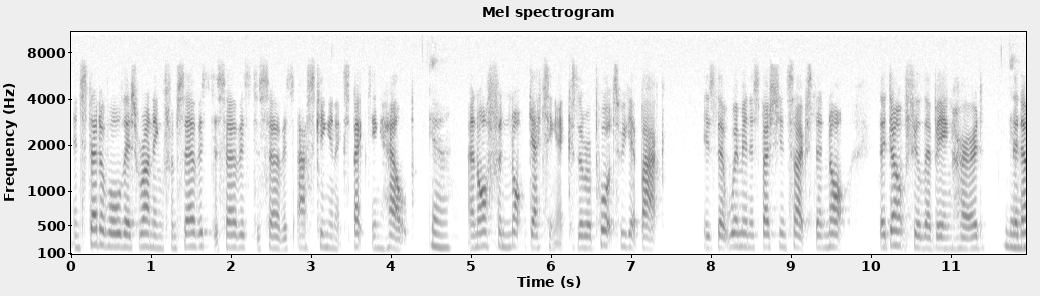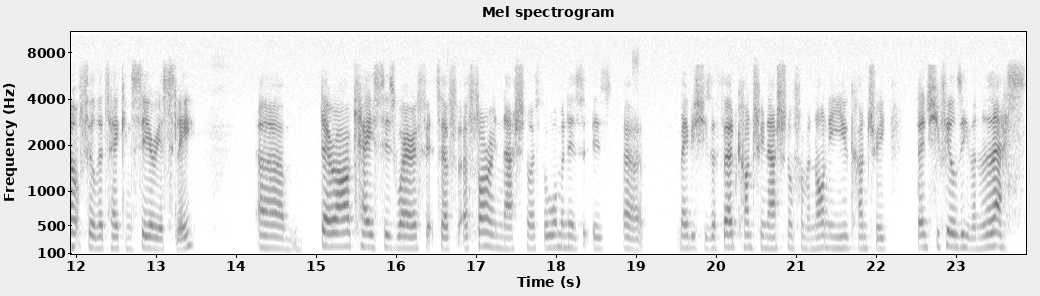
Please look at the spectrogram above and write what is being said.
instead of all this running from service to service to service, asking and expecting help, Yeah. and often not getting it. Because the reports we get back is that women, especially in Cyprus, they're not, they don't feel they're being heard. Yeah. They don't feel they're taken seriously. Um, there are cases where if it's a, a foreign national, if the woman is is uh, maybe she's a third country national from a non-EU country, then she feels even less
